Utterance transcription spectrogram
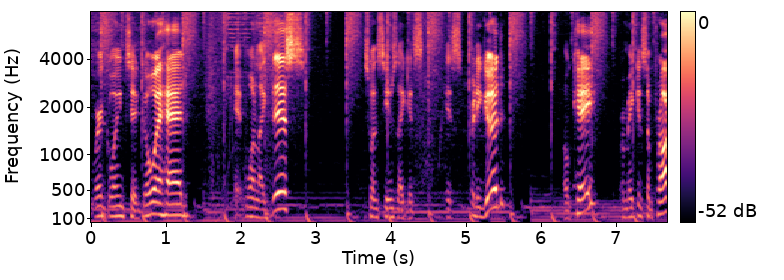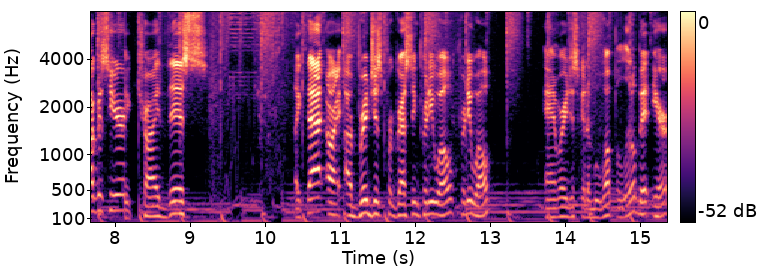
we're going to go ahead, hit one like this. This one seems like it's it's pretty good. Okay, we're making some progress here. Try this like that. All right, our bridge is progressing pretty well, pretty well. And we're just going to move up a little bit here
